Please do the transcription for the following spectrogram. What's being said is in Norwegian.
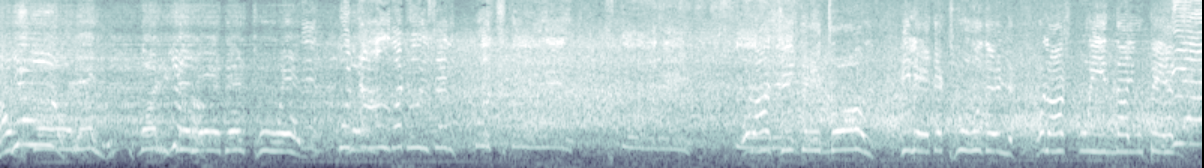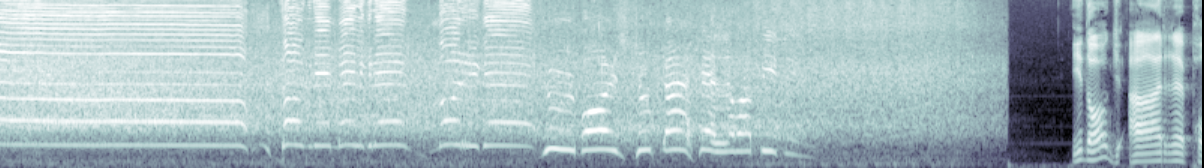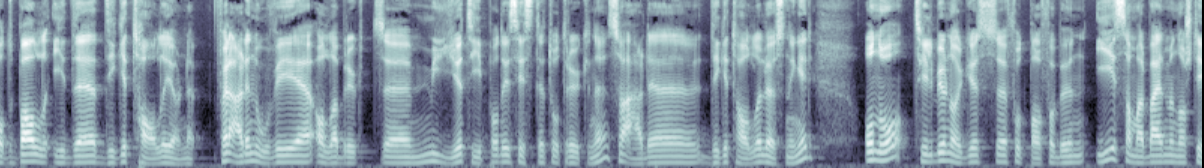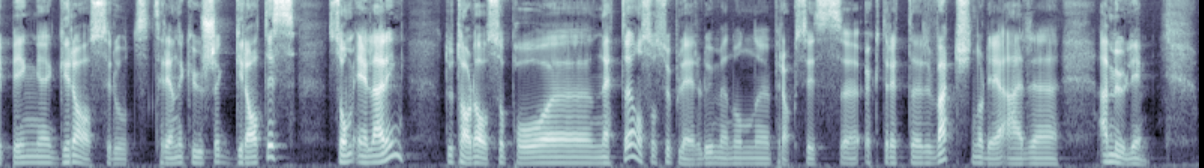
Han skårer! Norge leder 2-1! Bort Halvard Thoresen! Og skårer! Og Lars skyter i mål! Vi leder 2-0, og Lars Bohinen har gjort det igjen! I dag er podball i det digitale hjørnet. For er det noe vi alle har brukt eh, mye tid på de siste to-tre ukene, så er det digitale løsninger. Og nå tilbyr Norges Fotballforbund i samarbeid med Norsk Tipping grasrottrenerkurset gratis som e-læring. Du tar det altså på eh, nettet, og så supplerer du med noen eh, praksisøkter etter hvert når det er, er mulig.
